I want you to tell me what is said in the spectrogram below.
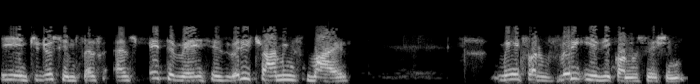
He introduced himself and straight away his very charming smile made for a very easy conversation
